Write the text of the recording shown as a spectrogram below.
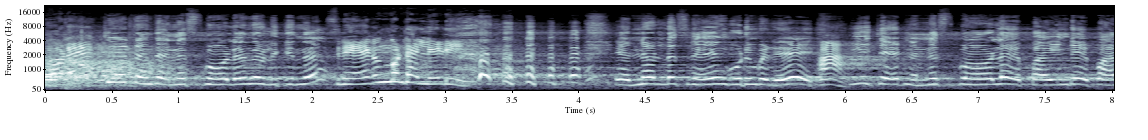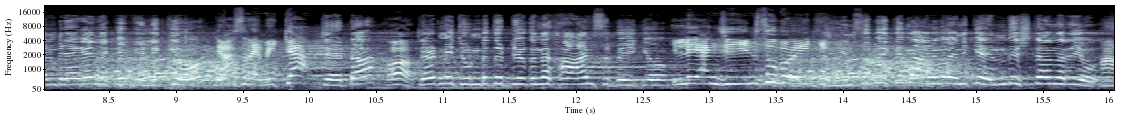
മോളെ. ചേട്ടൻ എന്താ എന്നെ സ്മോളേന്ന് വിളിക്കുന്നത് സ്നേഹം കൊണ്ടല്ലേടി. എന്നുള്ള സ്നേഹം കൂടുമ്പോഴേ ആ. ഈ ചേട്ടൻ എന്നെ സ്മോൾ പൈന്റെ പാൻപ്രേഖ എന്നൊക്കെ വിളിക്കോ ഞാൻ ശ്രമിക്കാം. ചേട്ടാ ആ. ചേട്ടൻ ഈ ചുണ്ട് തൊട്ടി വെക്കുന്ന ഹാൻസ് ഉപയോഗിക്കോ ഇല്ല ഞാൻ ജീൻസ് ഉപയോഗിക്കും. ജീൻസ് ഉപയോഗിക്കുന്ന ആളുകൾ എനിക്ക് എന്ത് ഇഷ്ടാന്നറിയോ? ആ.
